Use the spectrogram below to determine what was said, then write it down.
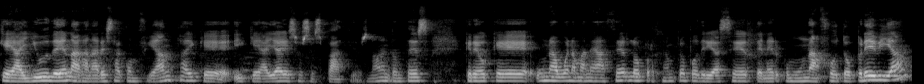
que ayuden a ganar esa confianza y que, y que haya esos espacios. ¿no? Entonces, creo que una buena manera de hacerlo, por ejemplo, podría ser tener como una foto previa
